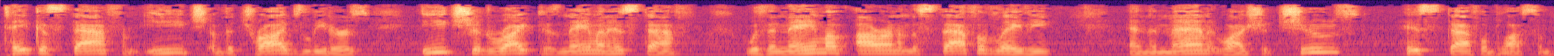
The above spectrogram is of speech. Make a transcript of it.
take a staff from each of the tribe's leaders. Each should write his name on his staff with the name of Aaron and the staff of Levi and the man who I should choose, his staff will blossom.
